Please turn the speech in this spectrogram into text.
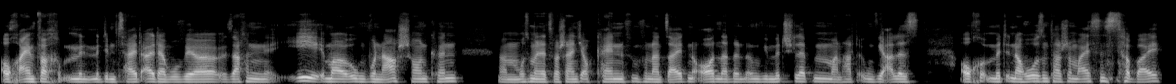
auch einfach mit, mit dem Zeitalter, wo wir Sachen eh immer irgendwo nachschauen können, ähm, muss man jetzt wahrscheinlich auch keinen 500 Seiten Ordner dann irgendwie mitschleppen. Man hat irgendwie alles auch mit in der Hosentasche meistens dabei.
